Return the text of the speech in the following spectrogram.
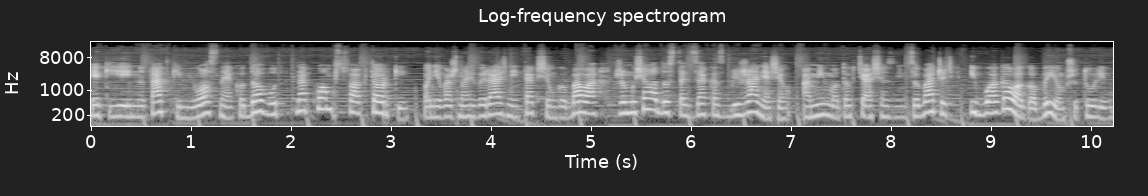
jak i jej notatki miłosne jako dowód na kłamstwo aktorki, ponieważ najwyraźniej tak się go bała, że musiała dostać zakaz zbliżania się, a mimo to chciała się z nim zobaczyć i błagała go, by ją przytulił.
